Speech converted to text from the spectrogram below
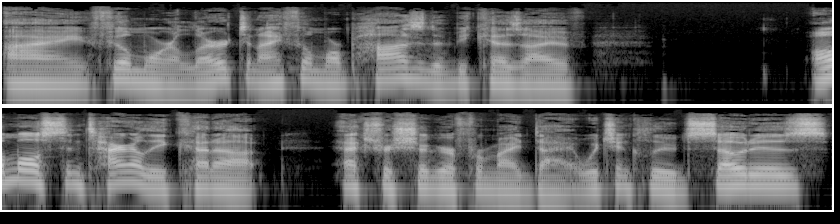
I feel more alert and I feel more positive because I've almost entirely cut out extra sugar from my diet, which includes sodas,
